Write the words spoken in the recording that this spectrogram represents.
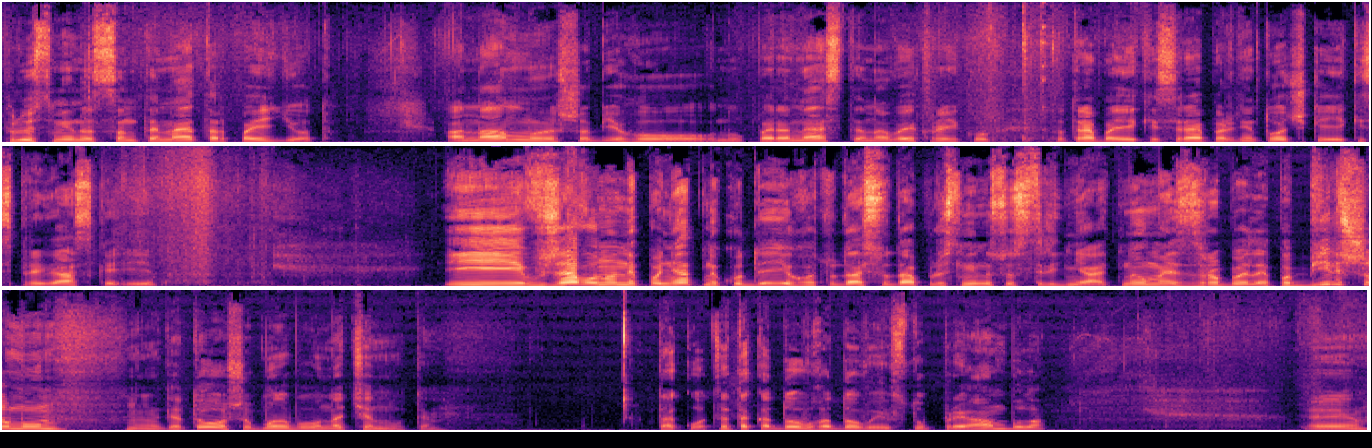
плюс-мінус сантиметр пойдет. А нам, щоб його ну, перенести на викройку, то треба якісь реперні точки, якісь прив'язки і. І вже воно непонятно, куди його туди-сюди плюс-мінус устріднять. Ну, ми зробили по-більшому для того, щоб можна було натягнути. Так от, це така довга-довгий вступ преамбула. Е,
